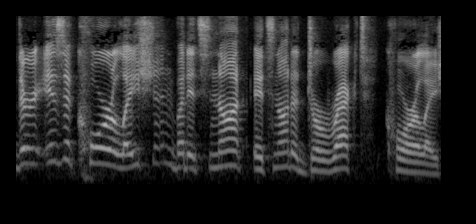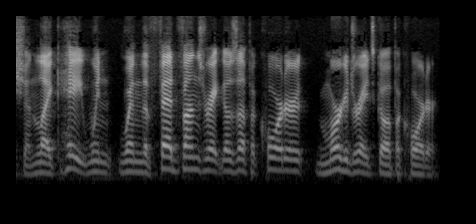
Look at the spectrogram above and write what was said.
there is a correlation, but it's not it's not a direct correlation. Like, hey, when when the Fed funds rate goes up a quarter, mortgage rates go up a quarter.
